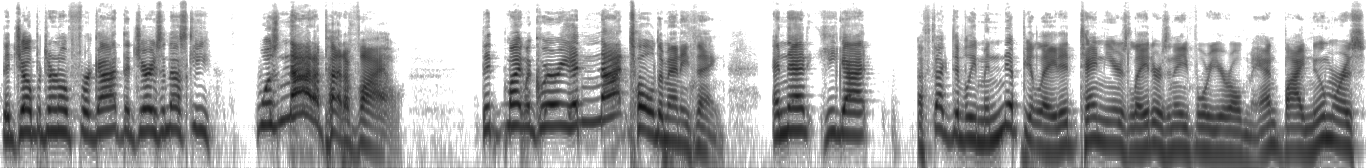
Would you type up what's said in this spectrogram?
that Joe Paterno forgot that Jerry Sandusky was not a pedophile, that Mike McQueary had not told him anything, and that he got effectively manipulated 10 years later as an 84 year old man by numerous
